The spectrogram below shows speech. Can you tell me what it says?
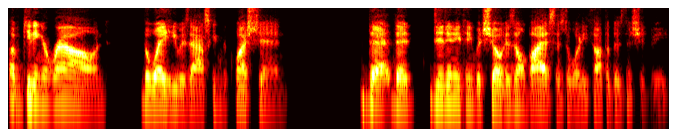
of getting around the way he was asking the question that that did anything but show his own bias as to what he thought the business should be.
